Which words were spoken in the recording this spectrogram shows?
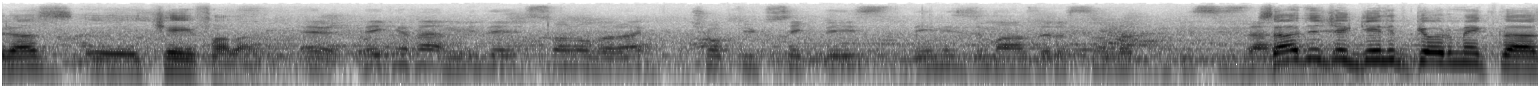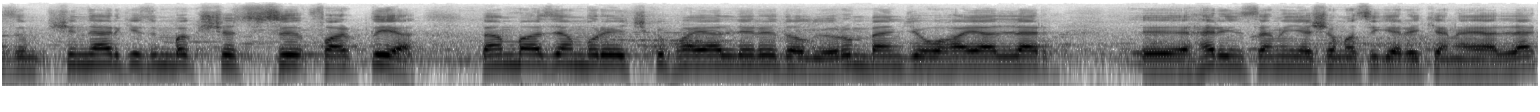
biraz e, keyif alalım. Evet. Peki efendim bir de son olarak çok yüksekteyiz. Denizli manzarasını biz sizden Sadece gelip görmek lazım. Şimdi herkesin bakış açısı farklı ya. Ben bazen buraya çıkıp hayallere dalıyorum. Bence o hayaller e, her insanın yaşaması gereken hayaller.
